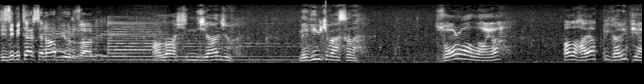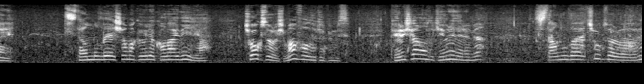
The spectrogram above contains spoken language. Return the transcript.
Dizi biterse ne yapıyoruz abi? Vallahi şimdi Cihan'cığım ne diyeyim ki ben sana? Zor vallahi ya. Vallahi hayat bir garip yani. İstanbul'da yaşamak öyle kolay değil ya. Çok zor iş. Mahvolduk hepimiz. Perişan olduk yemin ederim ya. İstanbul'da hayat çok zor be abi.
